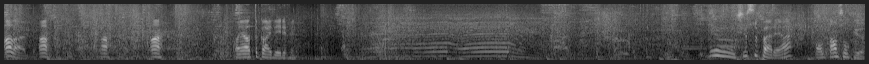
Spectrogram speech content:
Al abi. Al. Al. Al. Hayatı kaydı herifin. Uuu şu süper ya. Alttan sokuyor.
